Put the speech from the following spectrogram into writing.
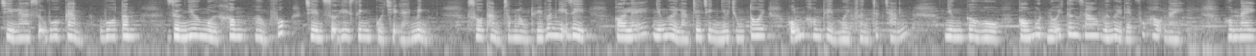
chỉ là sự vô cảm, vô tâm, dường như ngồi không hưởng phúc trên sự hy sinh của chị gái mình. Sâu thẳm trong lòng Thúy Vân nghĩ gì? Có lẽ những người làm chương trình như chúng tôi cũng không thể 10 phần chắc chắn. Nhưng cơ hồ có một nỗi tương giao với người đẹp phúc hậu này. Hôm nay,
